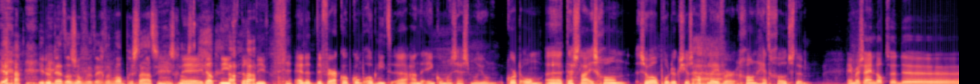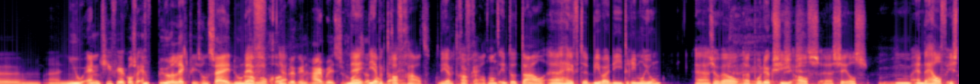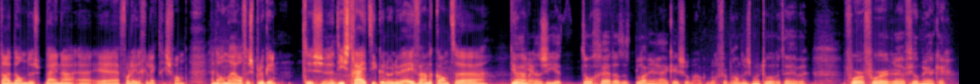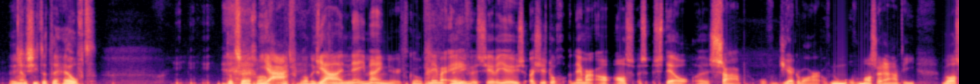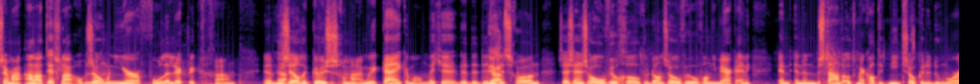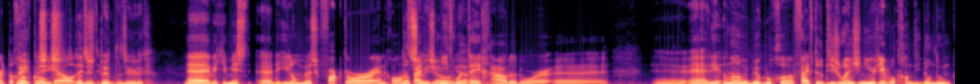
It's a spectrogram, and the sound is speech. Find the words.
Ja, je doet net alsof het echt een wanprestatie is, gast. Nee, dat niet. Dat niet. En het, de verkoop komt ook niet eh, aan de 1,6 miljoen. Kortom, eh, Tesla is gewoon zowel productie als Ja. aflever gewoon het grootste. Nee, maar zijn dat eh, de eh, New Energy vehicles of echt puur elektrisch? Want zij doen ook nog eh, ja. plug-in hybrids. Nee, die heb ik eraf bij. gehaald. Die heb ik eraf gehaald. Want in totaal eh, heeft eh, BYD 3 miljoen. Eh, zowel productie als eh, sales. Mm, en de helft is daar dan dus bijna volledig elektrisch van. En de andere helft is plug-in. Dus eh, Ja. die strijd die kunnen we nu even aan de kant eh, duwen. Ja, maar dan zie je toch hè, dat het belangrijk is om ook nog verbrandingsmotoren te hebben. Voor, voor eh, veel merken. Dus Ja. je ziet dat de helft... Dat zij gewoon Ja, met verbrandingsmotoren Ja, nee, Meijnerd. verkopen. Nee, maar Nee. even, serieus. Als je toch, nee, maar als stel, eh Saab of Jaguar of noem of Maserati was zeg maar à la Tesla op zo'n manier full electric gegaan. En Ja. dezelfde keuzes gemaakt. Moet je kijken, man. Weet je, dit, dit, dit Ja. is gewoon. Zij zijn zoveel groter dan zoveel van die merken. En, ik- en, en een bestaand automerk had dit niet zo kunnen doen hoor. Dat geloof Nee, ik ook wel. Dat is het punt natuurlijk. Nee, weet je, mist eh, de Elon Musk factor en gewoon Dat het feit dat sowieso, je niet wordt ja. tegengehouden door... hè, die, oh, we hebben ook nog eh 50 diesel engineers hier, wat gaan die dan doen?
